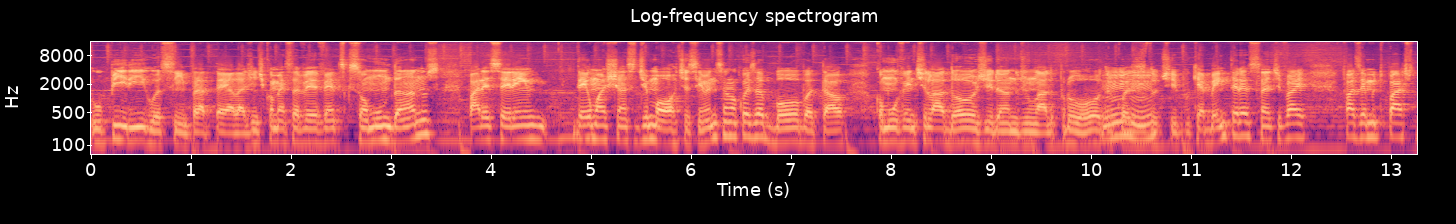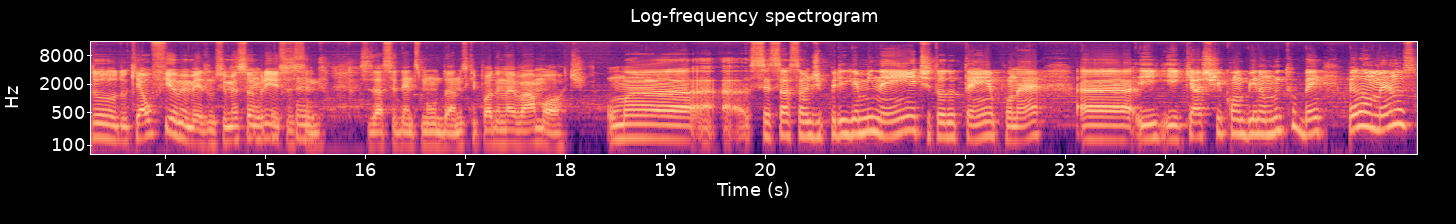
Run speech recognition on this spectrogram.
o perigo assim pra tela. A gente começa a ver eventos que são mundanos parecerem ter uma chance de morte assim, não ser uma coisa boba, tal, como um ventilador girando de um lado pro outro, Uhum. coisas do tipo, que é bem interessante vai fazer muito parte do, do que é o filme mesmo. O filme é sobre isso, assim, 100%. esses acidentes mundanos que podem levar à morte. uma sensação de perigo iminente todo o tempo, né? Uh, e, e, que acho que combina muito bem, pelo menos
